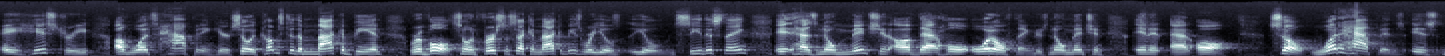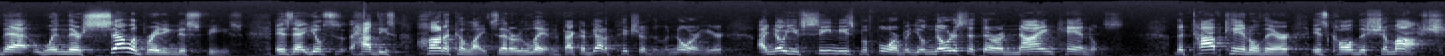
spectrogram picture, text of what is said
a history of what's happening here. So it comes to the Maccabean revolt. So in 1st and 2nd Maccabees, where you'll, you'll see this thing, it has no mention of that whole oil thing, there's no mention in it at all. So, what happens is that when they're celebrating this feast, is that you'll have these Hanukkah lights that are lit. In fact, I've got a picture of the menorah here. I know you've seen these before, but you'll notice that there are nine candles. The top candle there is called the shamash,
